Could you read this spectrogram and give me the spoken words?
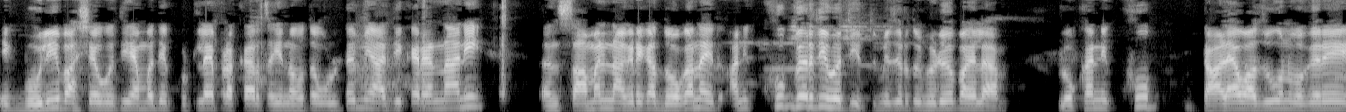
एक बोली भाषा होती यामध्ये कुठल्याही प्रकारचं हे नव्हतं. उलट मी अधिकाऱ्यांना आणि सामान्य नागरिका दोघांना आणि खूप गर्दी होती. तुम्ही जर तो व्हिडिओ पाहिला लोकांनी खूप टाळ्या वाजवून वगैरे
